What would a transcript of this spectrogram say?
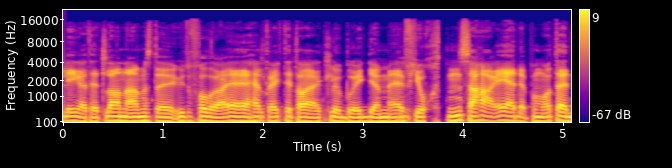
ligatitler. Nærmeste utfordrer er helt riktig tar jeg Klubb Brygge med 14, så her er det på en måte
